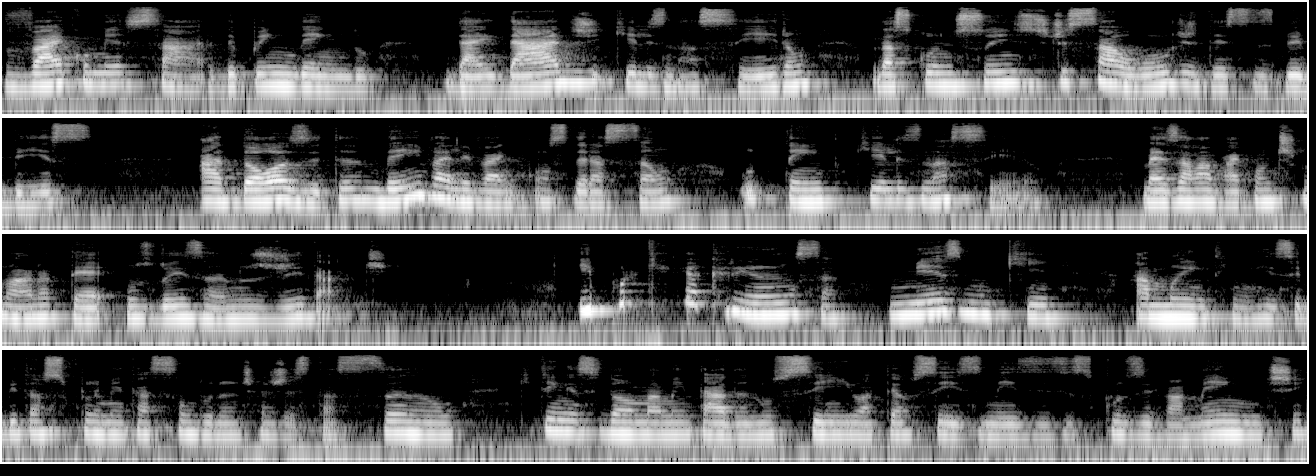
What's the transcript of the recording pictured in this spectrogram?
vai começar dependendo da idade que eles nasceram, das condições de saúde desses bebês, a dose também vai levar em consideração o tempo que eles nasceram, mas ela vai continuar até os dois anos de idade. E por que a criança, mesmo que a mãe tenha recebido a suplementação durante a gestação, que tenha sido amamentada no seio até os seis meses exclusivamente,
